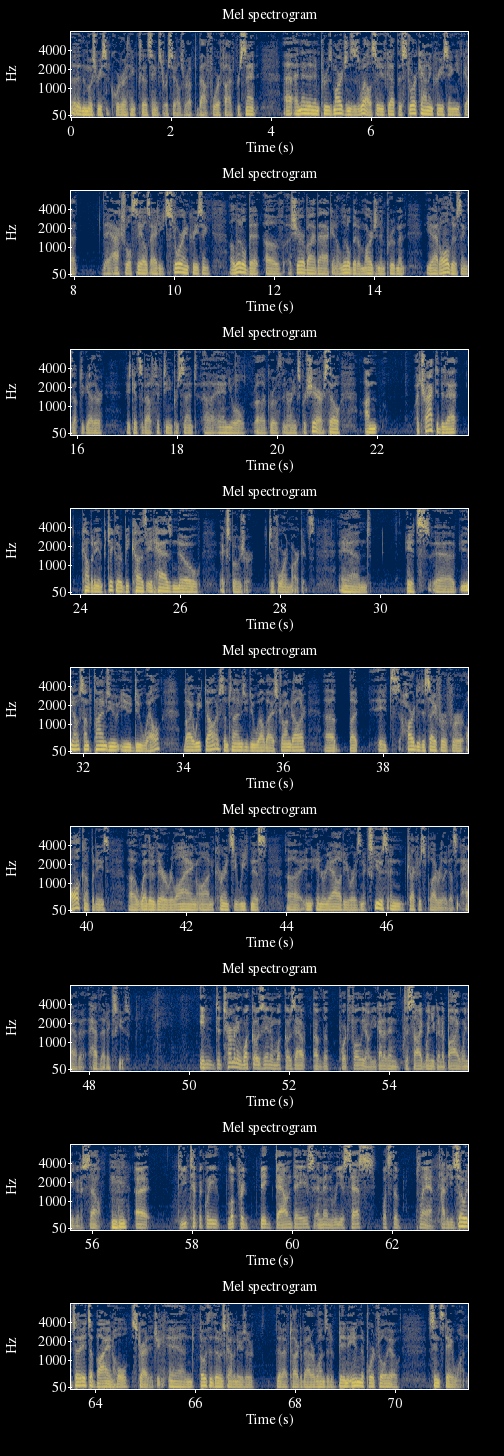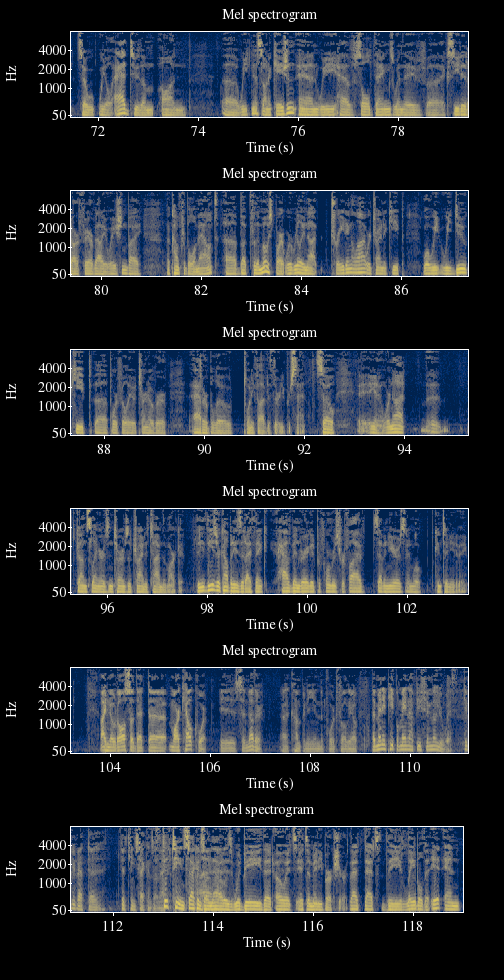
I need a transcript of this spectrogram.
uh, the most recent quarter, I think uh, same store sales were up about four or five percent. Uh, and then it improves margins as well. So you've got the store count increasing, you've got the actual sales at each store increasing, a little bit of a share buyback and a little bit of margin improvement. You add all those things up together, it gets about 15% uh, annual uh, growth in earnings per share. So I'm attracted to that company in particular because it has no exposure to foreign markets. And it's, uh, you know, sometimes you, you do well by a weak dollar. Sometimes you do well by a strong dollar. Uh, but it's hard to decipher for all companies, uh, whether they're relying on currency weakness, uh, in, in reality or as an excuse. And Tractor Supply really doesn't have it, have that excuse in determining what goes in and what goes out of the portfolio. You got to then decide when you're going to buy, when you're going to sell. Mm-hmm. Uh, do you typically look for big down days and then reassess? What's the plan? How do you? So it's a it's a buy and hold strategy, and both of those companies are that I've talked about are ones that have been in the portfolio since day one. So we'll add to them on uh, weakness on occasion, and we have sold things when they've uh, exceeded our fair valuation by a comfortable amount. Uh, but for the most part, we're really not trading a lot. We're trying to keep well, we we do keep uh, portfolio turnover at or below 25 to 30 percent. So, uh, you know, we're not uh, gunslingers in terms of trying to time the market. These are companies that I think have been very good performers for five, seven years, and will continue to be. I note also that uh, Markel Corp is another uh, company in the portfolio that many people may not be familiar with. Give me about uh, 15 seconds on that. 15 seconds on that is would be that oh it's it's a mini Berkshire. That that's the label that it and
